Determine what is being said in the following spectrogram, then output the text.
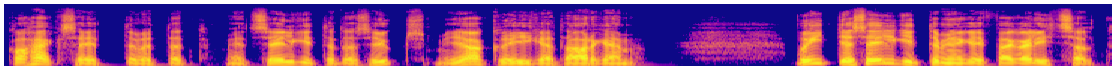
kaheksa ettevõtet, et selgitada see üks ja kõige targem võitja selgitamine käib väga lihtsalt.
